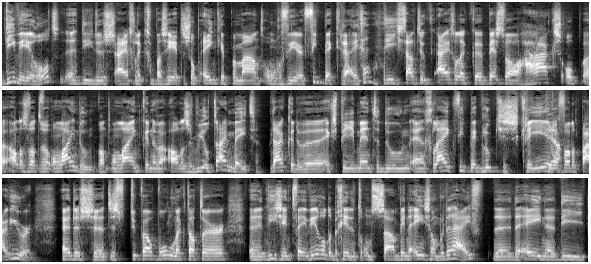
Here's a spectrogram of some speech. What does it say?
Die wereld, eh, die dus eigenlijk gebaseerd is op één keer per maand ongeveer feedback krijgen, die staat natuurlijk eigenlijk eh, best wel haaks op eh, alles wat we online doen. Want online kunnen we alles real-time meten. Daar kunnen we experimenten doen en gelijk feedbackloopjes creëren van een paar uur. Dus het is natuurlijk wel wonderlijk dat er in die zin twee werelden beginnen te ontstaan binnen één zo'n bedrijf. De, de ene die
